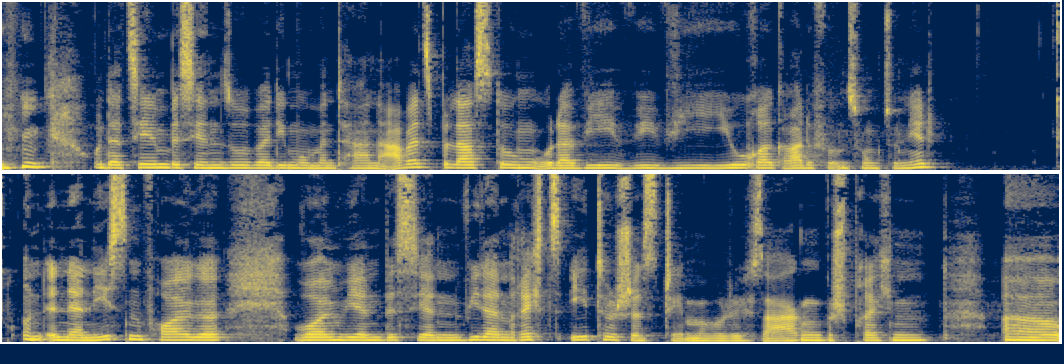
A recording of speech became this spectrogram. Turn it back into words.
und erzählen ein bisschen so über die momentane Arbeitsbelastung oder wie, wie, wie Jura gerade für uns funktioniert. Und in der nächsten Folge wollen wir ein bisschen wieder ein rechtsethisches Thema, würde ich sagen, besprechen äh,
